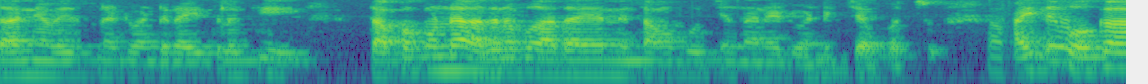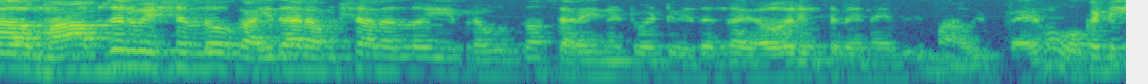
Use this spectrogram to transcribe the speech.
ధాన్యం వేసినటువంటి రైతులకి తప్పకుండా అదనపు ఆదాయాన్ని సమకూర్చింది అనేటువంటి చెప్పొచ్చు. అయితే ఒక మా అబ్జర్వేషన్లో ఒక ఐదారు అంశాలలో ఈ ప్రభుత్వం సరైనటువంటి విధంగా వ్యవహరించలేనేది మా అభిప్రాయం. ఒకటి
